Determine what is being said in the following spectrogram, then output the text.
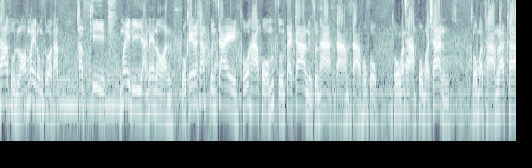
ถ้าสูตรล้อไม่ลงตัวครับขับขี่ไม่ดีอย่างแน่นอน โอเคนะครับ สนใจโทรหาผม 0 8 9 1 0 5 3 3 6 6 โทรมาถามโปรโมชั่น โทรมาถามราคา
